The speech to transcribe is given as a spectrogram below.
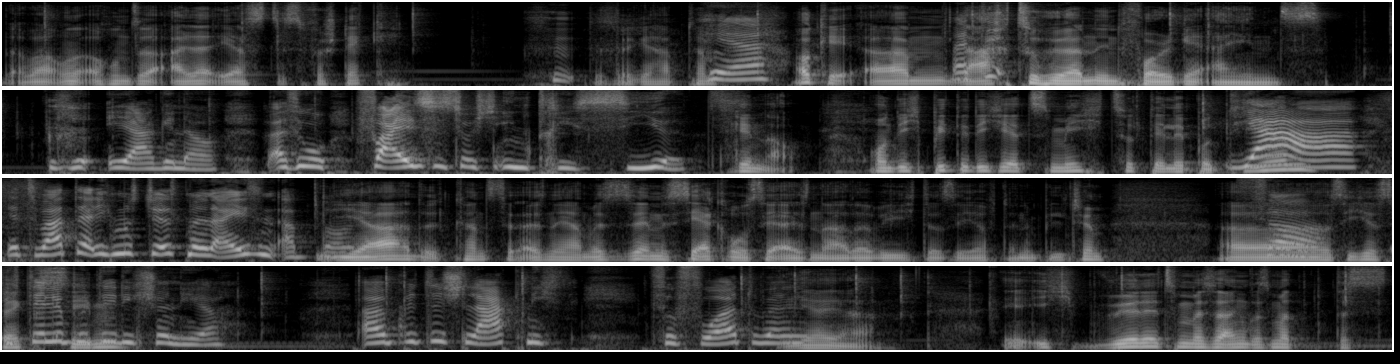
Da war auch unser allererstes Versteck, das wir gehabt haben. Ja. Okay, ähm, nachzuhören in Folge 1. Ja, genau. Also, falls es euch interessiert. Genau. Und ich bitte dich jetzt, mich zu teleportieren. Ja, jetzt warte, ich muss zuerst mein Eisen abbauen. Ja, du kannst den Eisen haben. Es ist eine sehr große Eisenader, wie ich das sehe auf deinem Bildschirm. Äh, so, sicher ich sechs, teleportiere sieben. dich schon her. Aber bitte schlag nicht sofort, weil... Ja, ja. Ich würde jetzt mal sagen, dass, man, dass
